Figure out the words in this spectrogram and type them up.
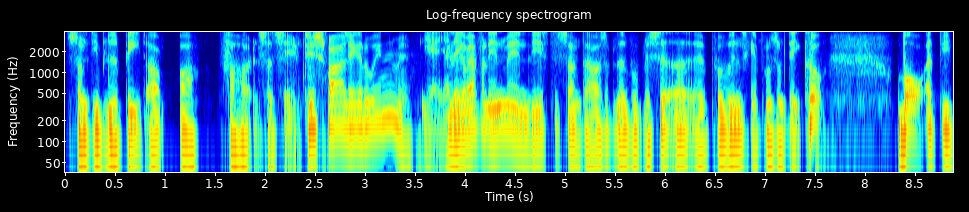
som de er blevet bedt om at forholde sig til? Det svar lægger du inde med. Ja, jeg lægger i hvert fald ind med en liste, som der også er blevet publiceret øh, på videnskab.dk, hvor at de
